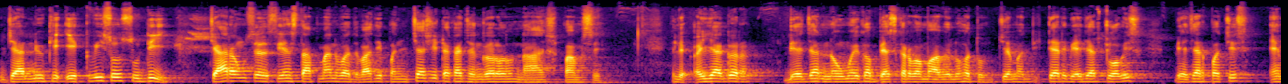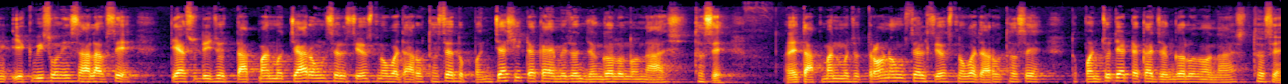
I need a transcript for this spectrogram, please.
જાણ્યું કે એકવીસો સુધી ચાર અંશ સેલ્સિયસ તાપમાન વધવાથી પંચ્યાસી ટકા જંગલોનો નાશ પામશે. એટલે અહીં આગળ બે હજાર નવમાં એક અભ્યાસ કરવામાં આવેલો હતો, જેમાં ત્યારે બે હજાર ચોવીસ, બે હજાર પચીસ એમ એકવીસોની સાલ આવશે. ત્યાં સુધી જો તાપમાનમાં ચાર અંશ સેલ્સિયસનો વધારો થશે, તો પંચ્યાસી ટકા એમેઝોન જંગલોનો નાશ થશે. અને તાપમાનમાં જો ત્રણ અંશ સેલ્સિયસનો વધારો થશે, તો પંચોતેર ટકા જંગલોનો નાશ થશે.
